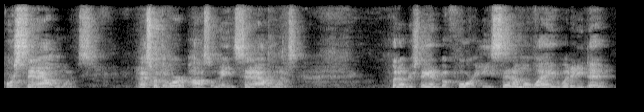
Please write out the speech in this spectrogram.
Or sent out ones. That's what the word apostle means, sent out ones. But understand, before he sent them away, what did he do?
